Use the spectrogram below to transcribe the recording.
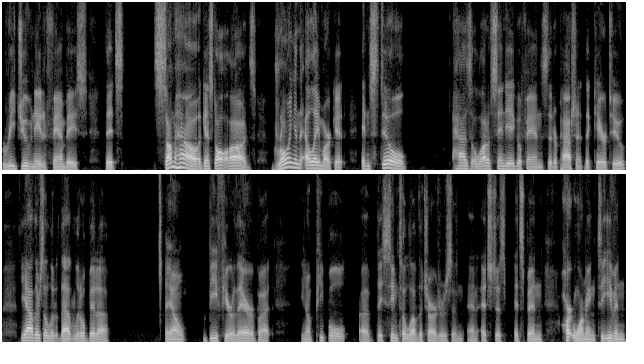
rejuvenated fan base that's somehow against all odds growing in the LA market and still has a lot of San Diego fans that are passionate that care too. Yeah, there's a little that little bit of you know beef here or there, but you know people uh, they seem to love the Chargers and and it's just it's been heartwarming to even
